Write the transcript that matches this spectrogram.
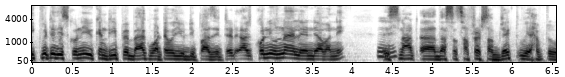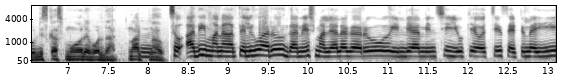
ఈక్విటీ తీసుకొని you can repay back whatever you deposited కొన్ని ఉన్నాయి లేండి అవన్నీ. It's not separate subject we have to discuss more about that not now so అది మన తెలుగు వారు గణేష్ మలయాళ గారు ఇండియా నుంచి యూకే వచ్చి సెటిల్ అయ్యి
